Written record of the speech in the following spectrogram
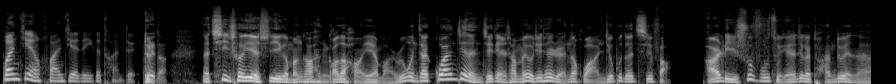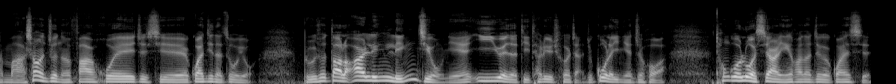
关键环节的一个团队，对的。那汽车业是一个门槛很高的行业嘛？如果你在关键的节点上没有这些人的话，你就不得其法。而李书福组建的这个团队呢，马上就能发挥这些关键的作用。比如说，到了二零零九年一月的底特律车展，就过了一年之后啊，通过洛希尔银行的这个关系，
